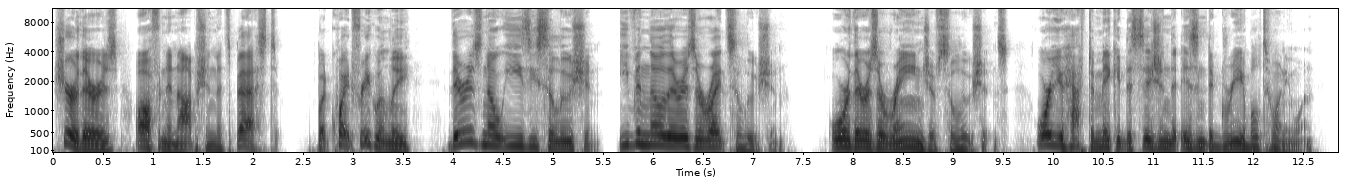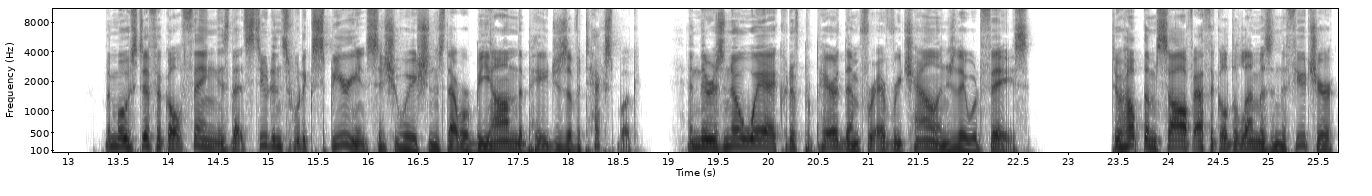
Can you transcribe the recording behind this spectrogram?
Sure, there is often an option that's best, but quite frequently, there is no easy solution, even though there is a right solution. Or there is a range of solutions, or you have to make a decision that isn't agreeable to anyone. The most difficult thing is that students would experience situations that were beyond the pages of a textbook, and there is no way I could have prepared them for every challenge they would face. To help them solve ethical dilemmas in the future,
